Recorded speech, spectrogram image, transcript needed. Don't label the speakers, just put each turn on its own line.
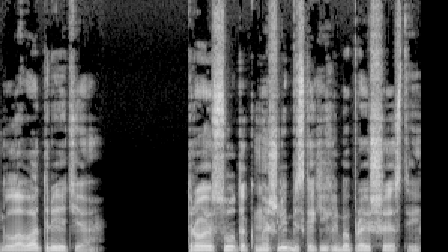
Глава третья. Трое суток мы шли без каких-либо происшествий.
